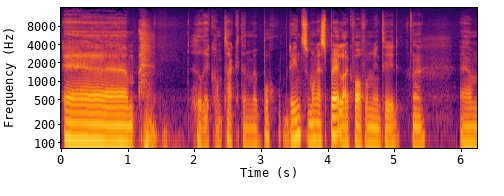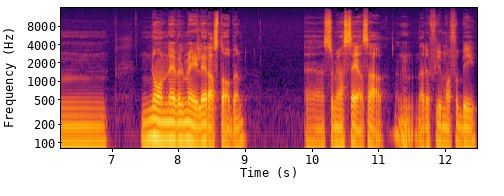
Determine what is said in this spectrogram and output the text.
Ehm, hur är kontakten med Bochum? Det är inte så många spelare kvar från min tid. Ehm, någon är väl med i ledarstaben. eh, som jag ser så här när det flimrar förbi.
